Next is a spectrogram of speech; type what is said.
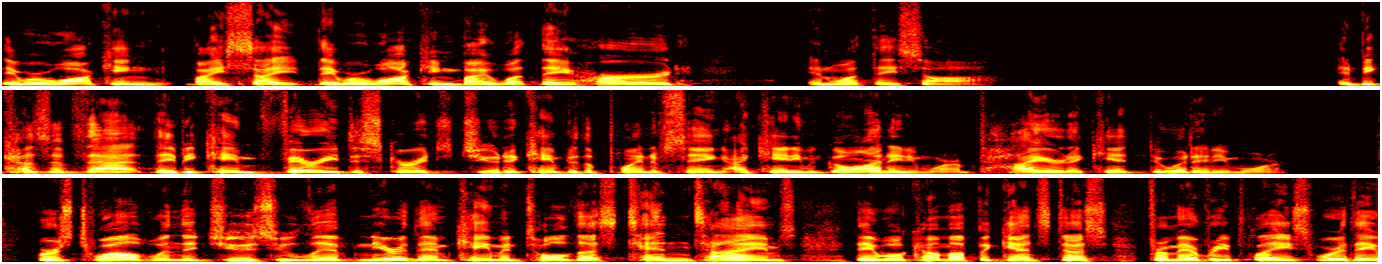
They were walking by sight. They were walking by what they heard and what they saw. And because of that, they became very discouraged. Judah came to the point of saying, I can't even go on anymore. I'm tired. I can't do it anymore. Verse 12, when the Jews who lived near them came and told us 10 times they will come up against us from every place where they,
